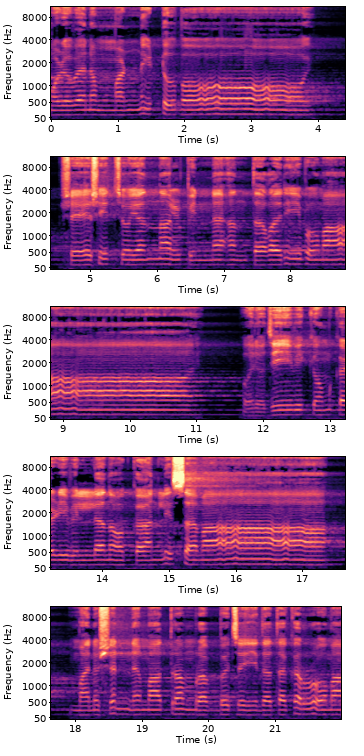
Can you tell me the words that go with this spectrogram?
മുഴുവനും മണ്ണിട്ടുപോയി ശേഷിച്ചു എന്നാൽ പിന്നെ അന്തകരീപുമായി ഒരു ജീവിക്കും കഴിവില്ല നോക്കാൻ ലിസമാ മനുഷ്യന് മാത്രം റബ്ബ് ചെയ്ത തകറുമാ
